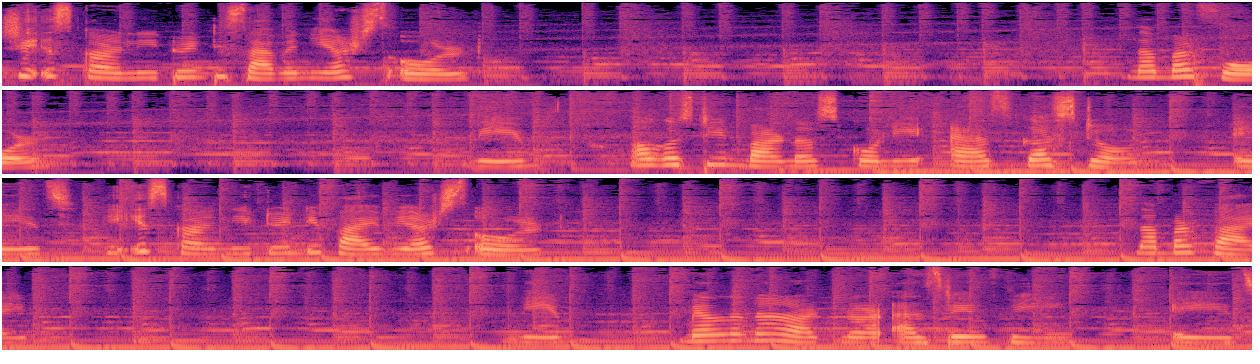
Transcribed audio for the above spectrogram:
She is currently 27 years old. Number 4 Name Agustín Bernasconi as Gaston. Age He is currently 25 years old. Number 5 Name Malena Ratner as Delfi. Age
